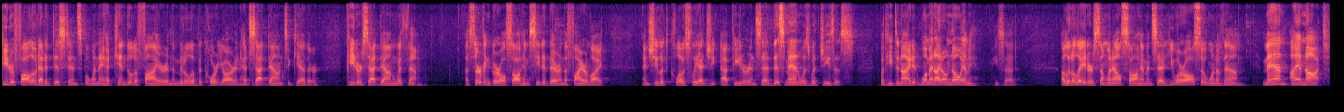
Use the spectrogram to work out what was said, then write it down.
Peter followed at a distance, but when they had kindled a fire in the middle of the courtyard and had sat down together, Peter sat down with them. A serving girl saw him seated there in the firelight, and she looked closely at, G- at Peter and said, This man was with Jesus. But he denied it. Woman, I don't know him, he said. A little later, someone else saw him and said, You are also one of them. Man, I am not,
